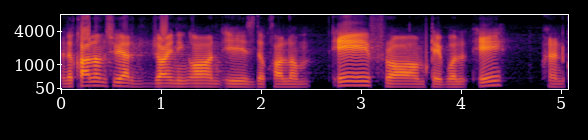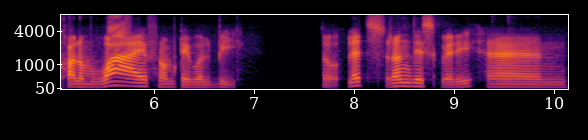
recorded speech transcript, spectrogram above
And the columns we are joining on is the column A from table A and column Y from table B. So let's run this query. And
